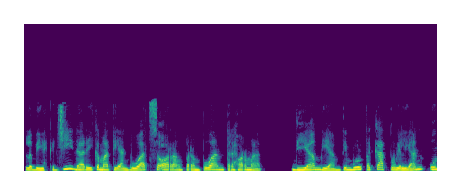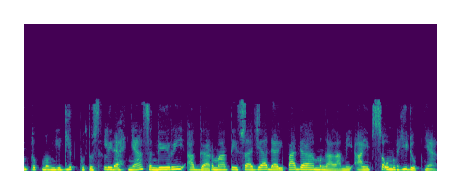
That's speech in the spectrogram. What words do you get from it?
lebih keji dari kematian buat seorang perempuan terhormat. Diam-diam timbul tekad William untuk menggigit putus lidahnya sendiri agar mati saja daripada mengalami aib seumur hidupnya.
